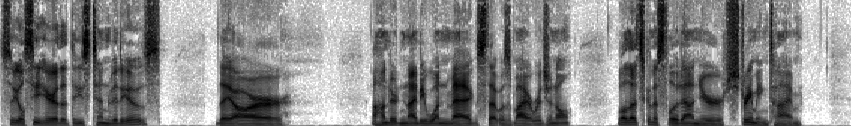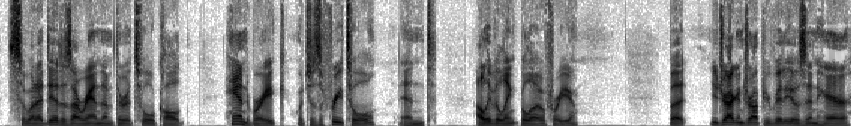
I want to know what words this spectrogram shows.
So you'll see here that these 10 videos, they are 191 megs. That was my original. Well, that's going to slow down your streaming time. So what I did is I ran them through a tool called Handbrake, which is a free tool, and I'll leave a link below for you. But you drag and drop your videos in here.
